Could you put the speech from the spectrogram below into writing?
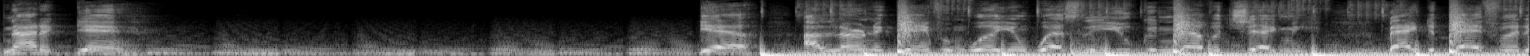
Not again. Yeah, I learned the game from William Wesley. You can never check me. Back to back for the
